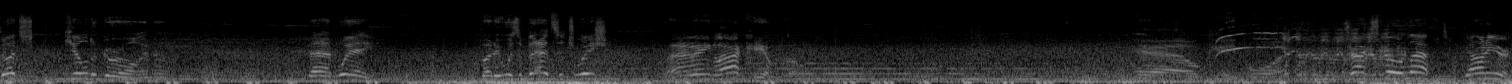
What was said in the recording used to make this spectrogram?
Dutch killed a girl in a bad way. But it was a bad situation. That ain't like him, Tracks go left, down here.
